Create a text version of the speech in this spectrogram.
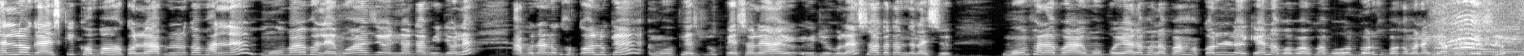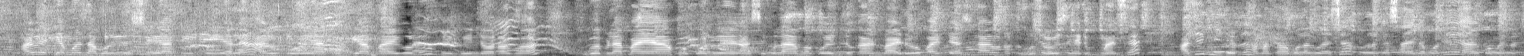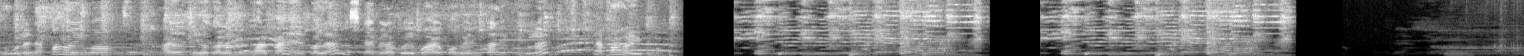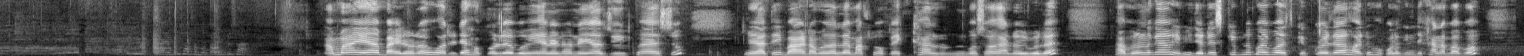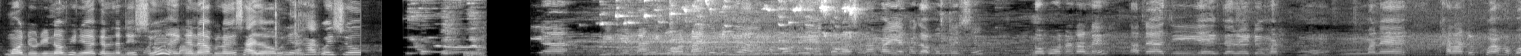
Hello guys কি খবৰ সকলোৱে আপোনালোকৰ ভালনে? মোৰ বাৰু ভালে। মই আজি অন্য এটা ভিডিঅ'লৈ আপোনালোক সকলোকে মোৰ ফেচবুক পেজলৈ আৰু ইউটিউবলৈ স্বাগতম জনাইছোঁ। মোৰ ফালৰ পৰা আৰু মোৰ পৰিয়ালৰ ফালৰ পৰা সকলোলৈকে নৱবৰ্ষৰ বহুত বহুত শুভকামনা জ্ঞাপন কৰিছোঁ। আৰু এতিয়া মই যাবলৈ লৈছোঁ ইয়াৰ বিহপুৰীয়ালৈ আৰু গৈ ইয়াত বিহপুৰীয়া পাই গ'লোঁ বৃন্দহঁতৰ ঘৰত। গৈ পেলাই পাই আৰু সকলোৱে নাচিবলৈ আৰম্ভ কৰি দিলোঁ কাৰণ বাইদেউও বাৰ্থডে আছিলে আৰু নতুন বছৰো যিহেতু সোমাইছে। আজি ভিডিঅ'টো ধামাকা হ'বলৈ গৈ আছে আপোনালোকে চাই যাব দেই আৰু কমেণ্টত ক'বলৈ নাপাহৰিব। আৰু যিসকলে মোক ভাল পায় সেইসকলে ছাবস্ক্ৰাইব এটা কৰিব আৰু কমেণ্ট এটা লিখিবলৈ নাপাহৰিব। আমাৰ এয়া বাইদেউহঁতৰ ঘৰত এতিয়া সকলোৱে বহি এনেধৰণে এয়া জুই ফুৱাই আছোঁ। ৰাতি বাৰটা বজালৈ মাথো অপেক্ষা নতুন বছৰক আদৰিবলৈ। আপোনালোকে ভিডিঅ'টো স্কিপ নকৰিব স্কিপ কৰিলে হয়তো সকলোখিনি দেখা নাপাব। মই দুদিনৰ ভিডিঅ' একেলগে দিছোঁ সেইকাৰণে আপোনালোকে চাই যাব বুলি আশা কৰিছোঁ। সকলোৱে তলা তাতে আজি এক জানুৱাৰীটো মানে খানাটো খোৱা হ'ব।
